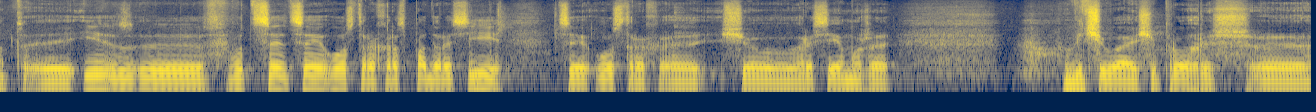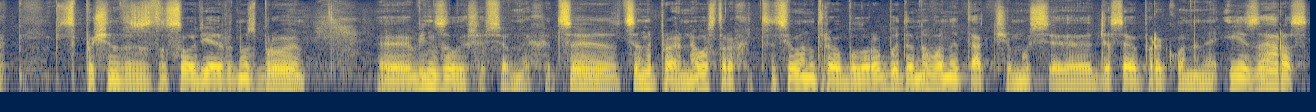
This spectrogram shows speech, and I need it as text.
от, е, і е, от це, цей острах розпаду Росії, цей острах, е, що Росія може відчуваючи програш, починати застосовувати ядерну зброю, він залишився в них. Це, це неправильно. Острах це цього не треба було робити, але вони так чомусь для себе переконані. І зараз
